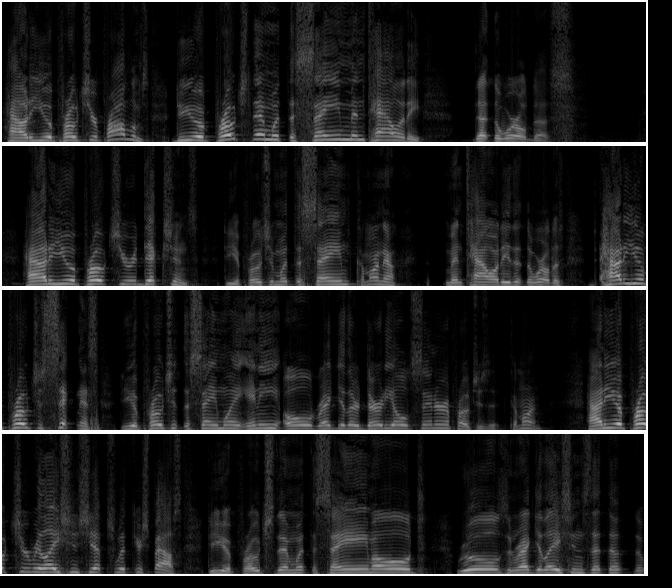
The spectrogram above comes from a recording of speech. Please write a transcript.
How do you approach your problems? Do you approach them with the same mentality that the world does? How do you approach your addictions? Do you approach them with the same, come on now, mentality that the world does? How do you approach a sickness? Do you approach it the same way any old, regular, dirty old sinner approaches it? Come on. How do you approach your relationships with your spouse? Do you approach them with the same old rules and regulations that the, the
